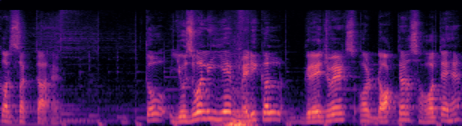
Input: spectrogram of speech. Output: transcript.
कर सकता है? तो यूजुअली ये मेडिकल ग्रेजुएट्स और डॉक्टर्स होते हैं,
